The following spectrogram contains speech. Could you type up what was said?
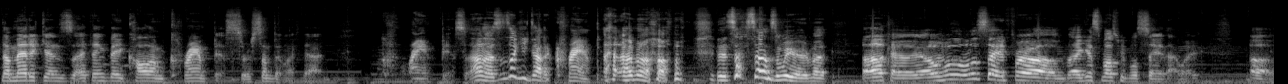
the Medicans, I think they call him Krampus or something like that. Krampus. I don't know. It sounds like he got a cramp. I don't know. it sounds weird, but okay. We'll, we'll say it for. Um, I guess most people say it that way. Uh,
